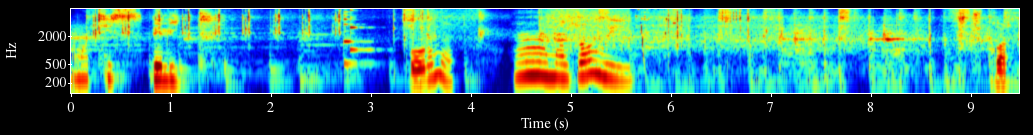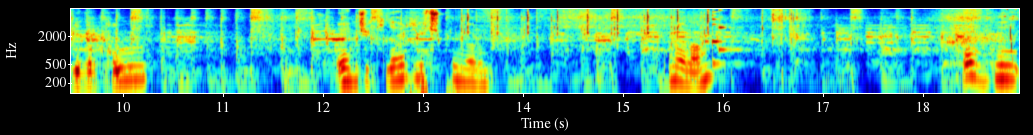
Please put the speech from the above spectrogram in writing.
Matis Delict. Doğru mu? Ha Mazraoui. Stuttgart Liverpool. Öncekiler hiç bilmiyorum. Bu ne lan? O bu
